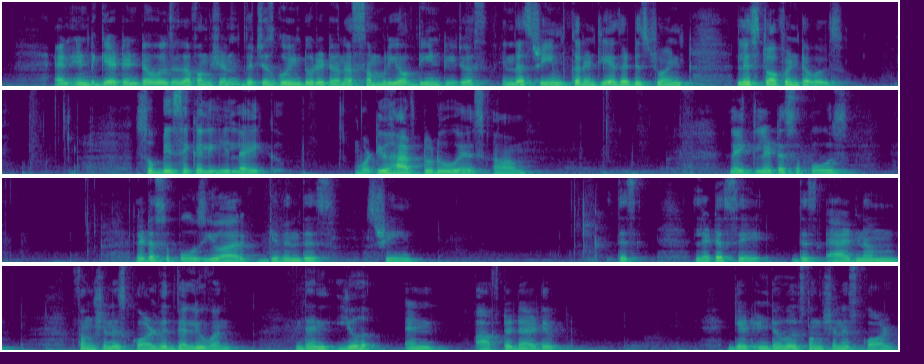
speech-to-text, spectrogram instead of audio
and int get intervals is a function which is going to return a summary of the integers in the stream currently as a disjoint list of intervals. So basically like what you have to do is um, like let us suppose let us suppose you are given this stream. This let us say this add num function is called with value 1 then you and after that if get intervals function is called.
